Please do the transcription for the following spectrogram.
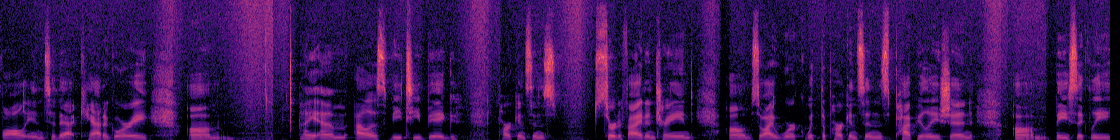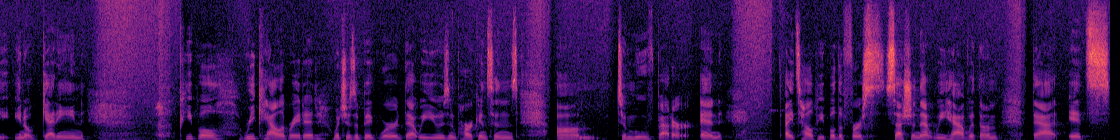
fall into that category. Um, I am LSVT Big Parkinson's certified and trained. Um, so I work with the Parkinson's population, um, basically, you know, getting people recalibrated, which is a big word that we use in Parkinson's, um, to move better. And I tell people the first session that we have with them that it's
